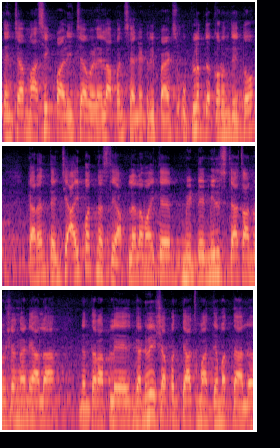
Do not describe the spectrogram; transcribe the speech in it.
त्यांच्या मासिक पाळीच्या वेळेला आपण सॅनिटरी पॅड्स उपलब्ध करून देतो. कारण त्यांची ऐपत नसते. आपल्याला माहिती आहे मिड डे मील्स त्याच अनुषंगाने आला. नंतर आपले गणवेश आपण त्याच माध्यमातून आलं.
